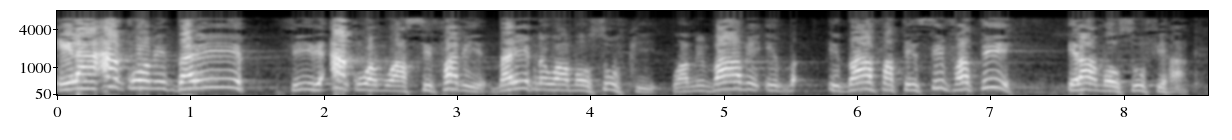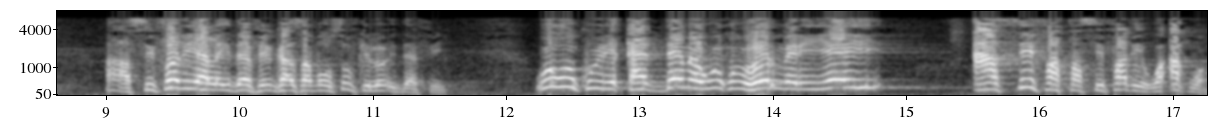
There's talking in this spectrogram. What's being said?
Ilaa aqwami dariiq. Fiiri aqwam waa sifadii. Dariiqna waa mawsuufkii. Waa min baabi idaafati sifati ilaa mawsuufiha ifadiyaa la idaafeeye kaasaa mawsuufkii loo idaafeeyey wuxuu ku yidhi qadama wuxuu hormariyey asifata sifadii wa aqwam.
